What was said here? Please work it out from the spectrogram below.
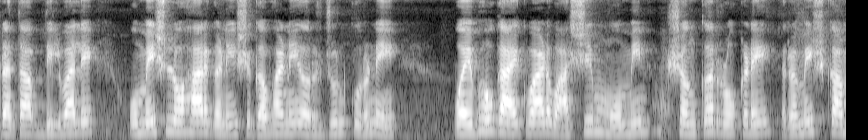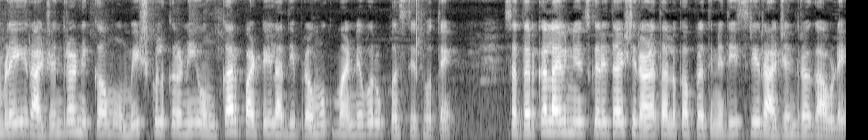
प्रताप दिलवाले उमेश लोहार गणेश गव्हाणे अर्जुन कुरणे वैभव गायकवाड वाशिम मोमीन शंकर रोकडे रमेश कांबळे राजेंद्र निकम उमेश कुलकर्णी ओंकार पाटील आदी प्रमुख मान्यवर उपस्थित होते. सतर्क लाईव्ह न्यूजकरिता शिराळा तालुका प्रतिनिधी श्री राजेंद्र गावडे.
